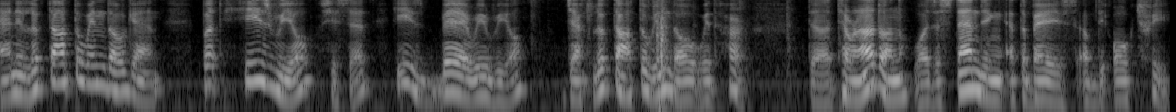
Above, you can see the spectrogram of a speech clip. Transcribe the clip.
Annie looked out the window again. But he's real, she said. He's very real. Jack looked out the window with her. The pteranodon was standing at the base of the oak tree.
